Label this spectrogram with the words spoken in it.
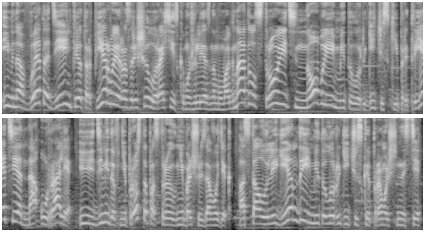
Именно в этот день Петр I разрешил российскому железному магнату строить новые металлургические предприятия на Урале. И Демидов не просто построил небольшой заводик, а стал легендой металлургической промышленности.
